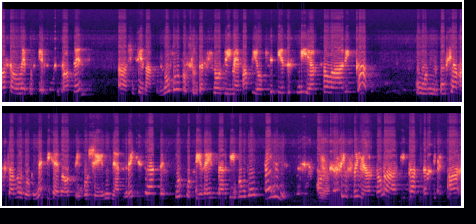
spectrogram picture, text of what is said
pasaulē būs 50% šis ienākuma nodoklis, un tas nozīmē papildus 50 miljardus dolāru gadu. Un mums jāmaksā nodokļi ne tikai valstī, kur šie uzņēmumi reģistrēti, bet tur, kur tie veids darbību un gūst peļņas. Un 100 miljārdu dolāru ik gadu tas tiks, pār,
